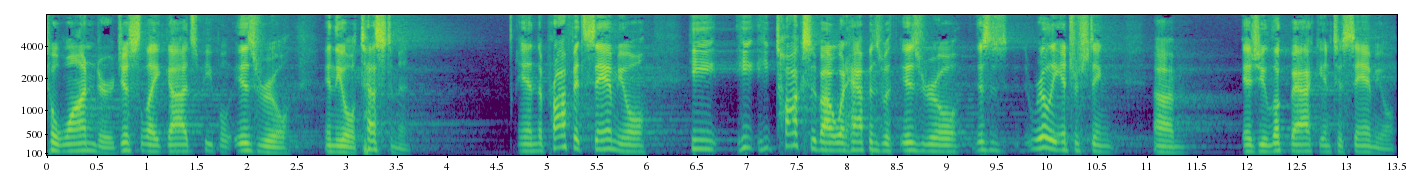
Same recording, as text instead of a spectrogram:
to wander, just like God's people, Israel, in the Old Testament. And the prophet Samuel, he, he, he talks about what happens with Israel. This is really interesting um, as you look back into Samuel.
